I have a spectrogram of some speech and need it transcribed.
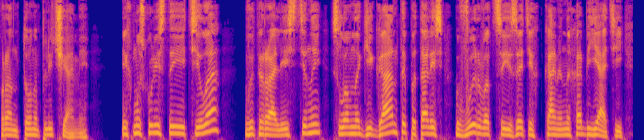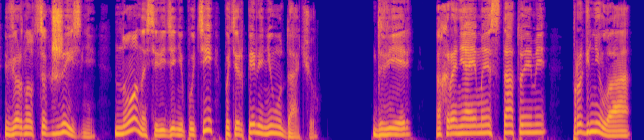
фронтона плечами. Их мускулистые тела выпирали из стены, словно гиганты пытались вырваться из этих каменных объятий, вернуться к жизни, но на середине пути потерпели неудачу. Дверь, охраняемая статуями, прогнила,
